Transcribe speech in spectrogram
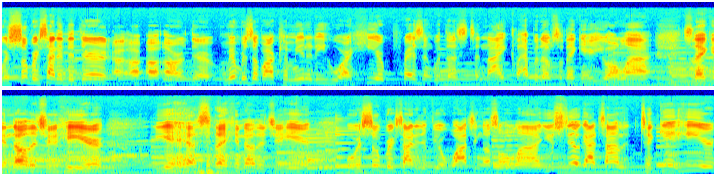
We're super excited that there are, are, are, there are members of our community who are here present with us tonight. Clap it up so they can hear you online, so they can know that you're here. Yeah, so they can know that you're here. We're super excited if you're watching us online. You still got time to get here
